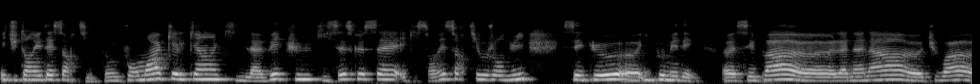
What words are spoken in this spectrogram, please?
et tu t'en étais sorti. Donc pour moi, quelqu'un qui l'a vécu, qui sait ce que c'est et qui s'en est sorti aujourd'hui, c'est que euh, il peut m'aider. Euh, c'est pas la nana, tu vois,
